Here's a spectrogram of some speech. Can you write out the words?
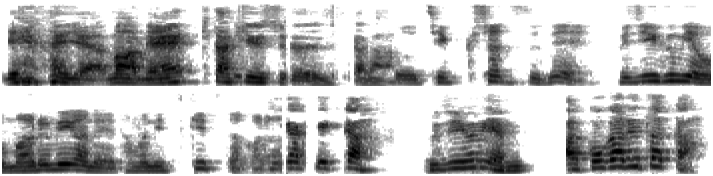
いやいや、まあね、北九州ですから。チェックシャツね、藤井フミヤも丸メガネたまにつけてたからきっ。かけか。藤井フミヤ、憧れたか、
